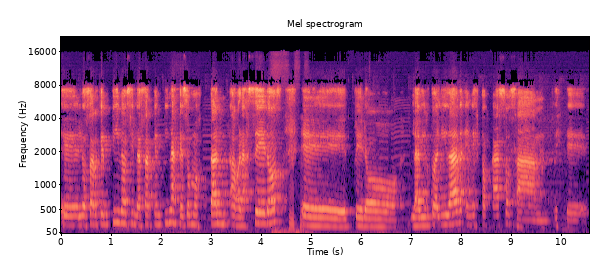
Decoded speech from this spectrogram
eh, los argentinos y las argentinas que somos tan abraceros, eh, pero la virtualidad en estos casos este,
